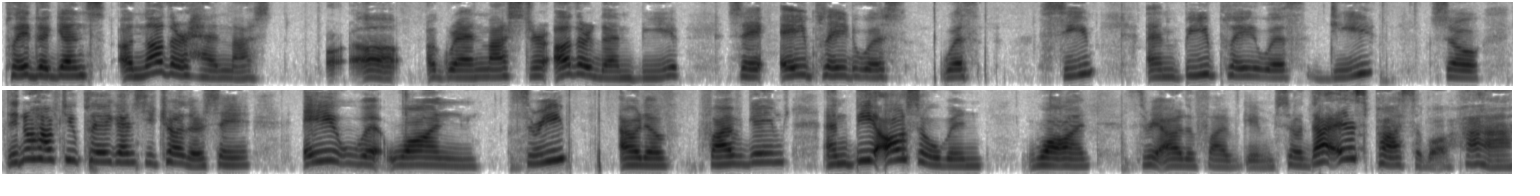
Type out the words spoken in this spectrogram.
played against another headmaster, uh, a grandmaster other than B. Say A played with with C and B played with D. So they don't have to play against each other. Say A won three out of five games, and B also win won three out of five games. So that is possible. Haha.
